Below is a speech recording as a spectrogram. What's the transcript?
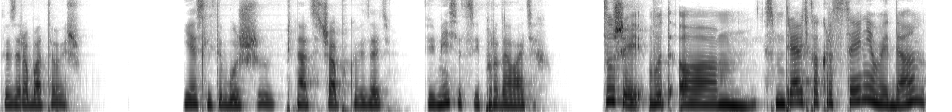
ты зарабатываешь. Если ты будешь 15 шапок вязать в месяц и продавать их. Слушай, вот эм, смотря ведь как расценивать, да,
